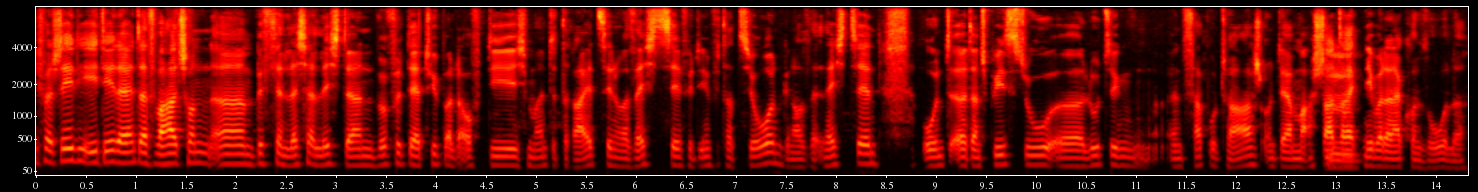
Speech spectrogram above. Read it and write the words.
Ich verstehe die Idee dahinter. Es war halt schon äh, ein bisschen lächerlich. Dann würfelt der Typ halt auf die, ich meinte 13 oder 16 für die Infiltration, genau 16. Und äh, dann spielst du äh, Looting and Sabotage und der startet Mhm. direkt neben deiner Konsole.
